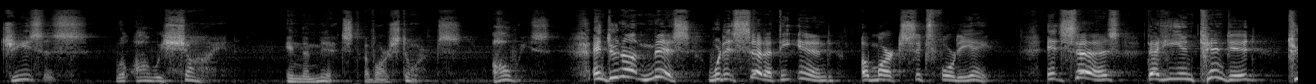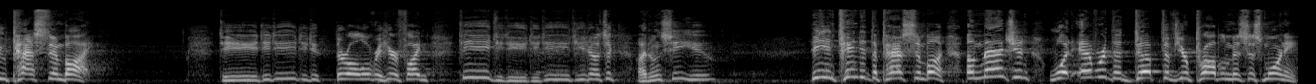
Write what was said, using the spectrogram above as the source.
Jesus will always shine in the midst of our storms. Always. And do not miss what it said at the end of Mark 6:48. It says that he intended to pass them by. They're all over here fighting. You know, it's like, I don't see you. He intended to pass them by. Imagine whatever the depth of your problem is this morning.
